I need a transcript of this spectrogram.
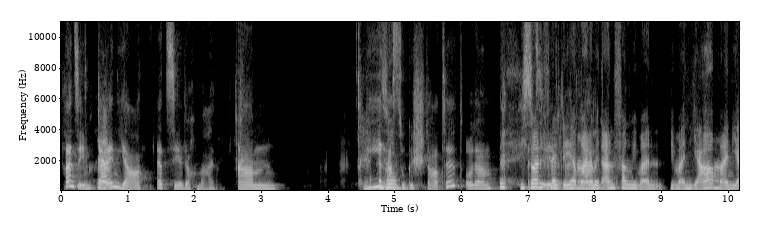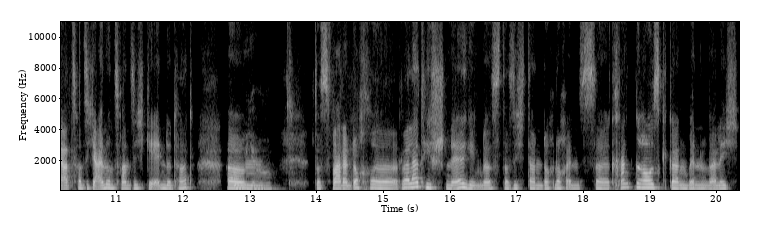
Franzi, dein Jahr, erzähl doch mal. Ähm, wie Also- hast du gestartet? Oder Ich sollte vielleicht eher mal damit anfangen, wie mein, wie mein Jahr, mein Jahr 2021 geendet hat. oh Ähm, ja. Das war dann doch äh, relativ schnell ging das, dass ich dann doch noch ins äh, Krankenhaus gegangen bin, weil ich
